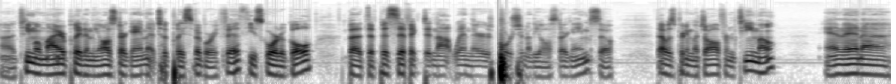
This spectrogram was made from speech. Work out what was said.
Uh, Timo Meier played in the All Star game that took place February 5th. He scored a goal, but the Pacific did not win their portion of the All Star game. So that was pretty much all from Timo. And then uh,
